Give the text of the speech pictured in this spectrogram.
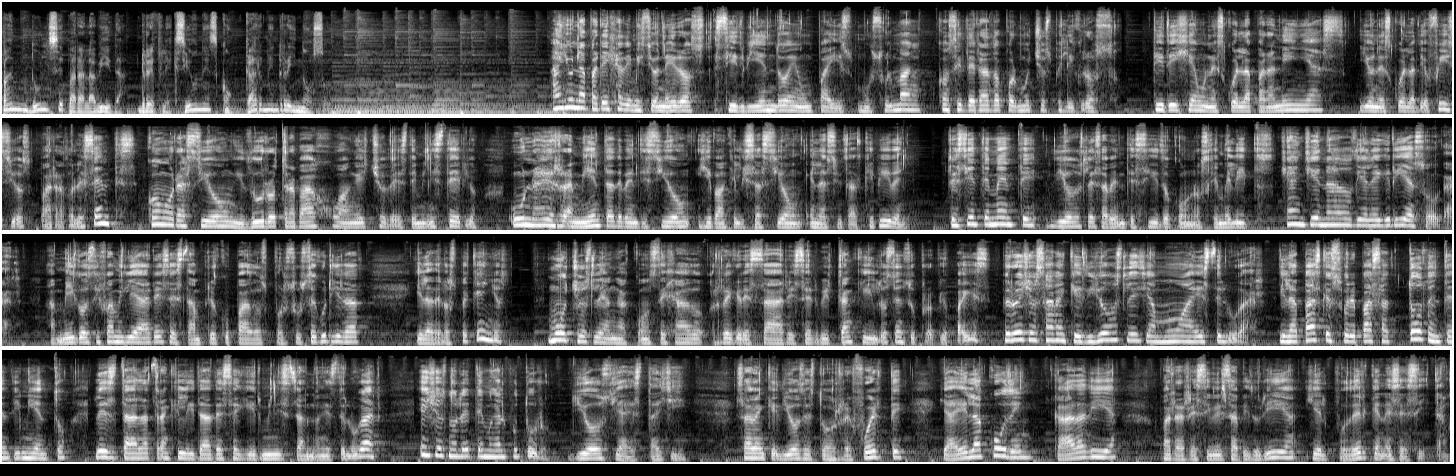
Pan Dulce para la Vida. Reflexiones con Carmen Reynoso. Hay una pareja de misioneros sirviendo en un país musulmán considerado por muchos peligroso. Dirige una escuela para niñas y una escuela de oficios para adolescentes. Con oración y duro trabajo han hecho de este ministerio una herramienta de bendición y evangelización en la ciudad que viven. Recientemente Dios les ha bendecido con unos gemelitos que han llenado de alegría su hogar. Amigos y familiares están preocupados por su seguridad y la de los pequeños. Muchos le han aconsejado regresar y servir tranquilos en su propio país, pero ellos saben que Dios les llamó a este lugar y la paz que sobrepasa todo entendimiento les da la tranquilidad de seguir ministrando en este lugar. Ellos no le temen al futuro, Dios ya está allí. Saben que Dios es torre fuerte y a Él acuden cada día para recibir sabiduría y el poder que necesitan.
